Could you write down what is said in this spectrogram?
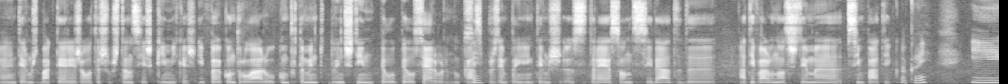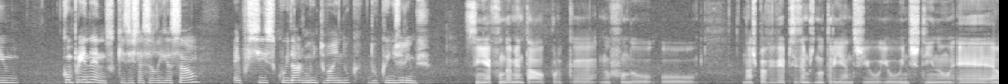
em termos de bactérias ou outras substâncias químicas, e para controlar o comportamento do intestino pelo, pelo cérebro. No caso, Sim. por exemplo, em, em termos de stress ou necessidade de ativar o nosso sistema simpático. Ok. E compreendendo que existe essa ligação, é preciso cuidar muito bem do que, do que ingerimos. Sim, é fundamental porque, no fundo, o, nós para viver precisamos de nutrientes e o, e o intestino é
